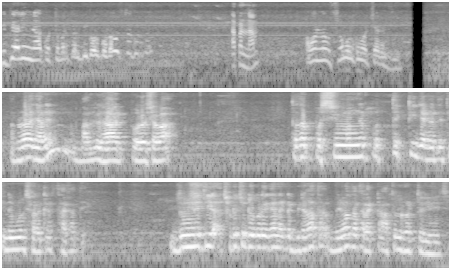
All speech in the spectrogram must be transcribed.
রিপেয়ারিং না করতে পারে তাহলে বিকল্প ব্যবস্থা করবে। আপনার নাম? আমার নাম সমল কুমার চ্যাটার্জি। আপনারা জানেন বালুরঘাট পৌরসভা তথা পশ্চিমবঙ্গের প্রত্যেকটি জায়গাতে তৃণমূল সরকার থাকাতে। দুর্নীতি ছোট ছোট করে এখানে একটা বৃহৎ বৃহৎ আকার একটা আতুল ঘর তৈরি হয়েছে।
